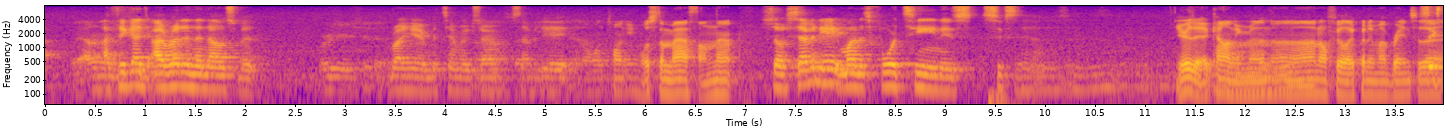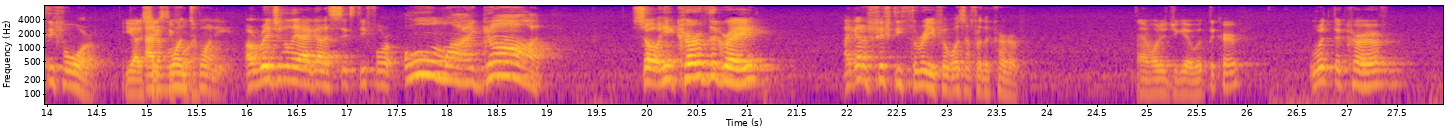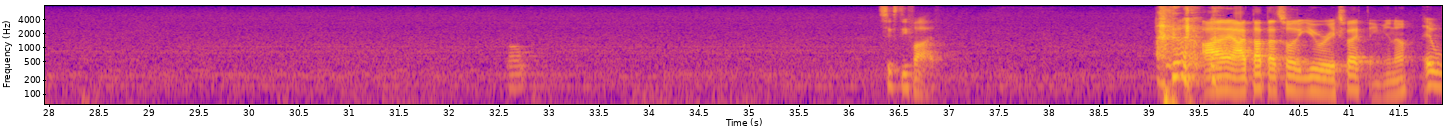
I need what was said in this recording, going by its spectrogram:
I think I, I read an announcement Where's your shit at? right here midterm exam 78 and 120. What's the math on that? So 78 minus 14 is six, You're the accounting man. Uh, I don't feel like putting my brain to that. 64 You got a 64. out of 120. Originally, I got a 64. Oh my god! So he curved the grade. I got a 53 if it wasn't for the curve. And what did you get with the curve? With the curve, oh, 65. I I thought that's what you were expecting. You know. It,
